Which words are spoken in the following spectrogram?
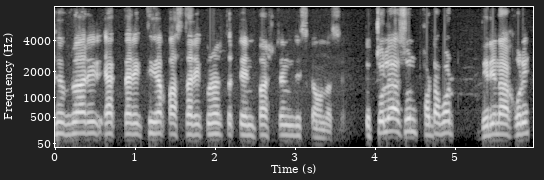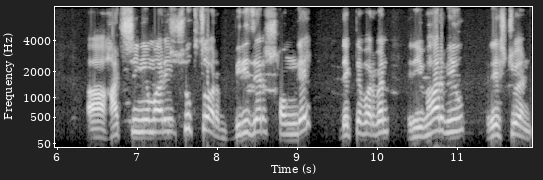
ফেব্রুয়ারির এক তারিখ থেকে পাঁচ তারিখ পর্যন্ত টেন পার্সেন্ট ডিসকাউন্ট আছে। তো চলে আসুন ফটাফট, দেরি না করে হাটসিংমারি সুকচর ব্রিজের সঙ্গে দেখতে পারবেন রিভার ভিউ রেস্টুরেন্ট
